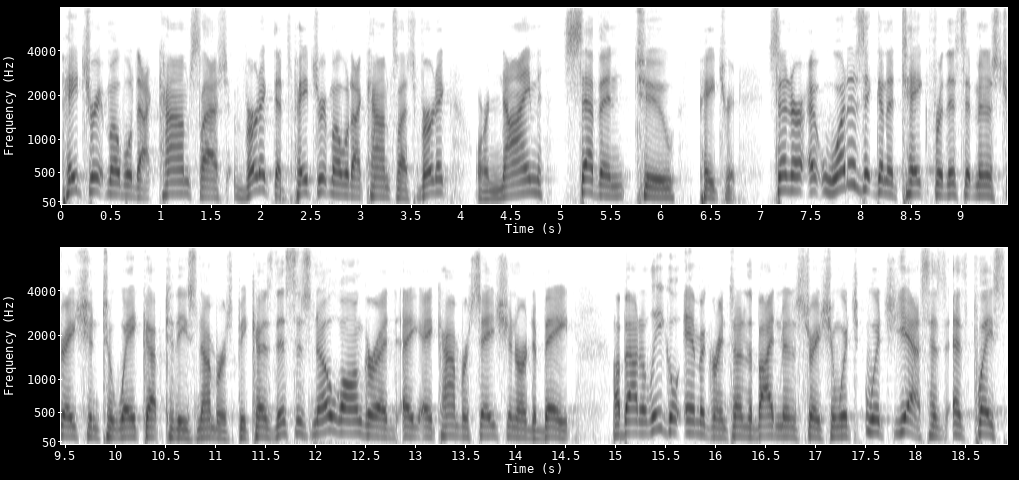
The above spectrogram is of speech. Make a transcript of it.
PatriotMobile.com slash verdict. That's PatriotMobile.com slash verdict or 972 Patriot. Senator, uh, what is it going to take for this administration to wake up to these numbers? Because this is no longer a, a, a conversation or debate about illegal immigrants under the Biden administration, which, which yes, has, has placed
